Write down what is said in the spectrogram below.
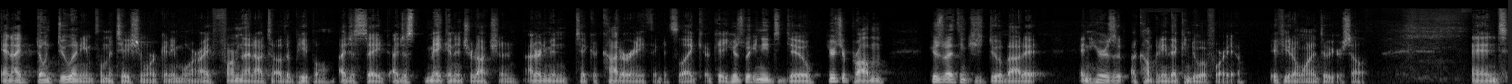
and I don't do any implementation work anymore. I farm that out to other people. I just say, I just make an introduction. I don't even take a cut or anything. It's like, okay, here's what you need to do. Here's your problem. Here's what I think you should do about it. And here's a, a company that can do it for you if you don't want to do it yourself. And,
